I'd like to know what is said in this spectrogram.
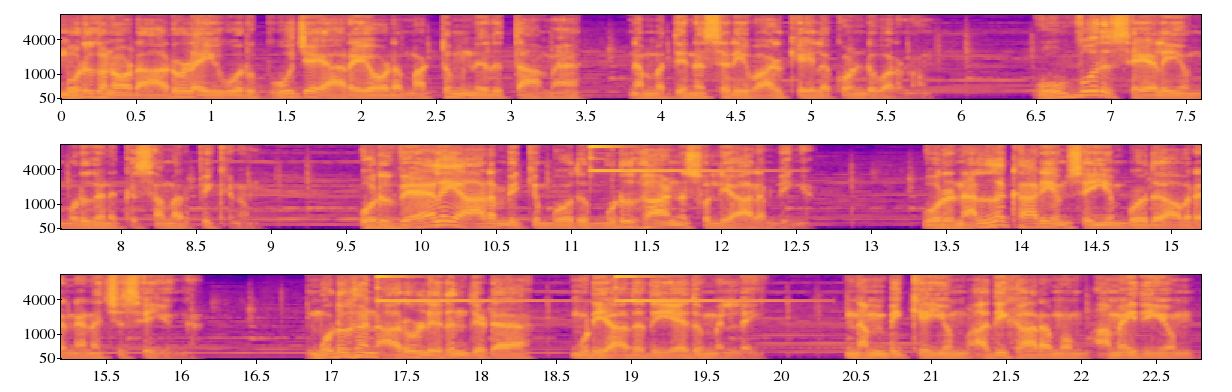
முருகனோட அருளை ஒரு பூஜை அறையோட மட்டும் நிறுத்தாம நம்ம தினசரி வாழ்க்கையில கொண்டு வரணும். ஒவ்வொரு செயலையும் முருகனுக்கு சமர்ப்பிக்கணும். ஒரு வேலையை ஆரம்பிக்கும் போது முருகான்னு சொல்லி ஆரம்பிங்க. ஒரு நல்ல காரியம் செய்யும் போது அவரை நினைச்சு செய்யுங்க. முருகன் அருள் இருந்திட முடியாதது ஏதும் இல்லை நம்பிக்கையும் அதிகாரமும் அமைதியும்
